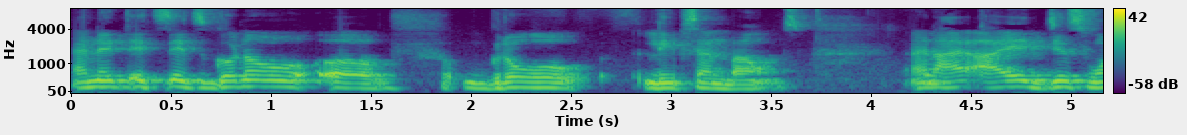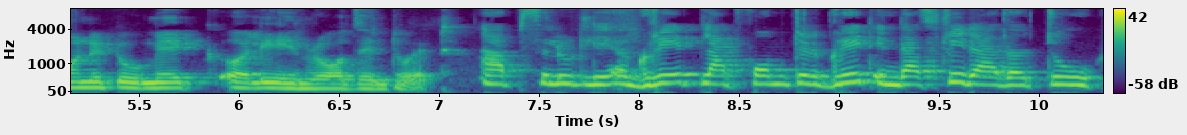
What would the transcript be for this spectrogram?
and it, it's it's gonna uh, grow leaps and bounds and I, I just wanted to make early inroads into it Absolutely. A great platform to a great industry rather to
